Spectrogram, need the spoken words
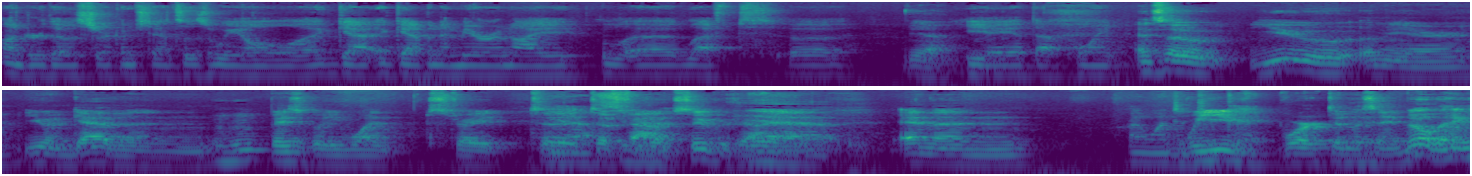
under those circumstances, we all uh, Ga- Gavin Amir and I uh, left uh, Yeah. EA at that point. And so you, Amir, you and Gavin Mhm. basically went straight to, Yeah. to found Supergiant. Yeah. And then I went to we 2K. worked in the same building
